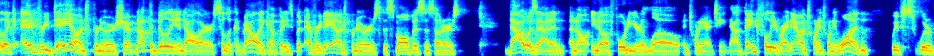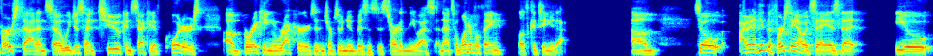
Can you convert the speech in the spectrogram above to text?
like everyday entrepreneurship, not the billion dollar Silicon Valley companies, but everyday entrepreneurs, the small business owners, that was at an, an you know a 40 year low in 2019. Now, thankfully, right now in 2021, we've we reversed that, and so we just had two consecutive quarters of breaking records in terms of new businesses started in the U.S., and that's a wonderful thing. Let's continue that. Um, so, I mean, I think the first thing I would say is that you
